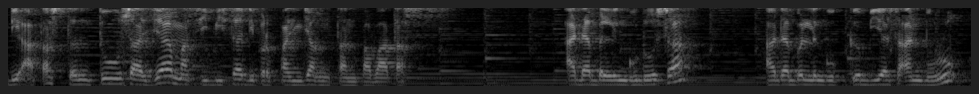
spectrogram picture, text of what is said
di atas tentu saja masih bisa diperpanjang tanpa batas. Ada belenggu dosa, ada belenggu kebiasaan buruk,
